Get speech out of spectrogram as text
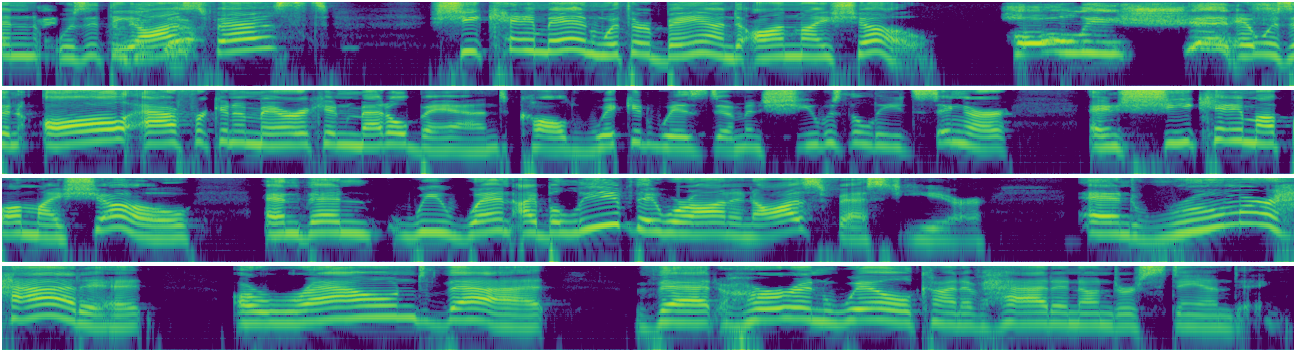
on was it the Ozzfest? She came in with her band on my show. Holy shit. It was an all African American metal band called Wicked Wisdom, and she was the lead singer. And she came up on my show, and then we went. I believe they were on an Ozzfest year, and rumor had it around that that her and Will kind of had an understanding.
